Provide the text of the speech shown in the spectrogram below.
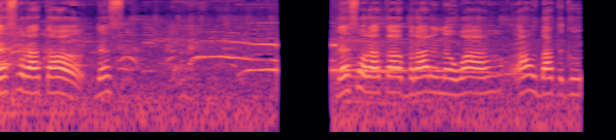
That's what I thought. That's that's what I thought, but I didn't know why. I was about to go.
